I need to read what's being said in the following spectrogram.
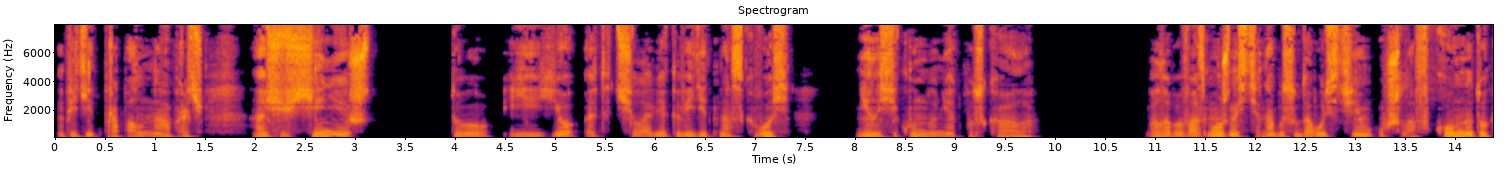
Аппетит пропал напрочь, ощущение, что ее этот человек видит насквозь, ни на секунду не отпускало. Была бы возможность, она бы с удовольствием ушла в комнату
